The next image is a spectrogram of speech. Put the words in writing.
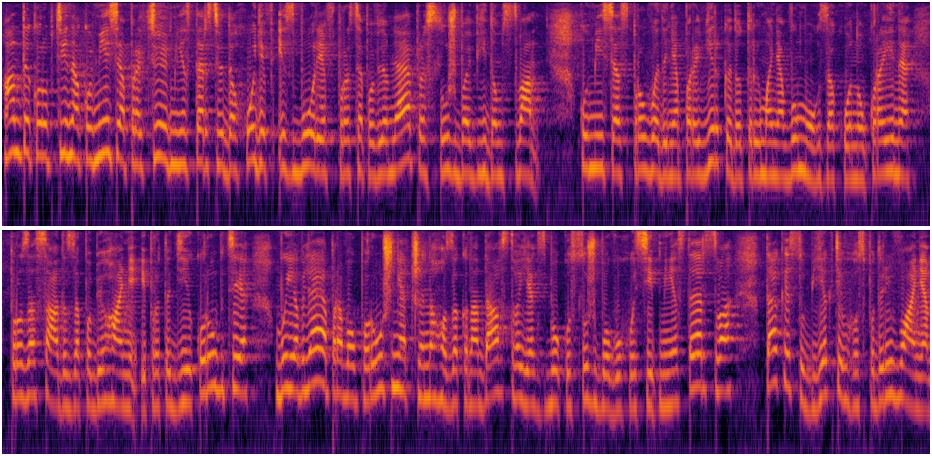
Антикорупційна комісія працює в Міністерстві доходів і зборів. Про це повідомляє прес-служба відомства. Комісія з проведення перевірки дотримання вимог закону України про засади запобігання і протидії корупції виявляє правопорушення чинного законодавства як з боку службових осіб міністерства, так і суб'єктів господарювання.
